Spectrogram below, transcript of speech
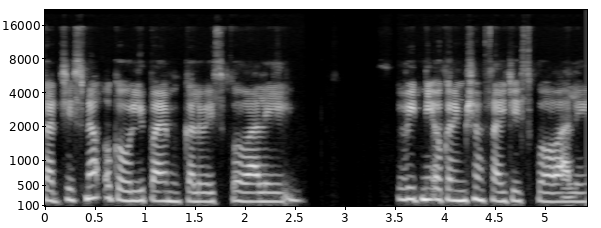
కట్ చేసిన ఒక ఉల్లిపాయ ముక్కలు వేసుకోవాలి. వీటిని ఒక నిమిషం ఫ్రై చేసుకోవాలి.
